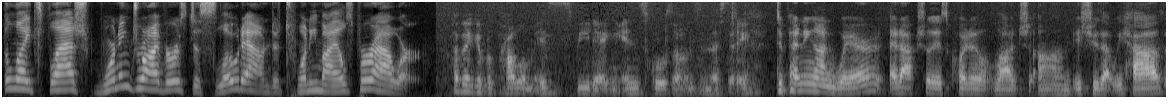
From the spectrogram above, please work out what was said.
The lights flash, warning drivers to slow down to 20 miles per hour. How big of a problem is speeding in school zones in the city? Depending on where, it actually is quite a large um, issue that we have.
